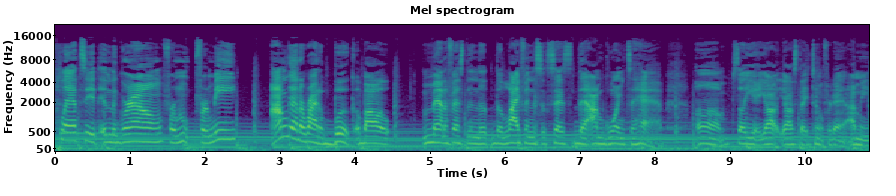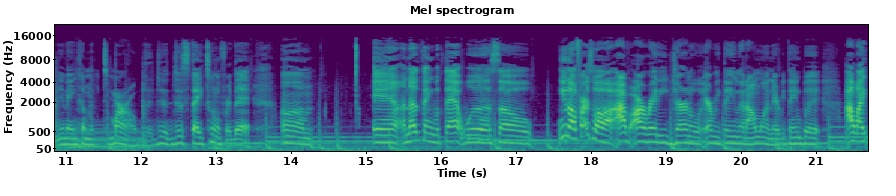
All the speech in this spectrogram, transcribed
planted in the ground for for me, I'm gonna write a book about manifesting the, the life and the success that I'm going to have. Um, so yeah, y'all y'all stay tuned for that. I mean, it ain't coming tomorrow, but just, just stay tuned for that. Um, and another thing with that was so, you know, first of all, I've already journaled everything that I want and everything, but I like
